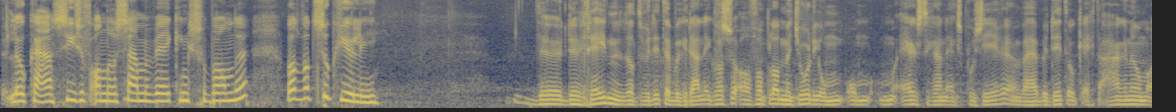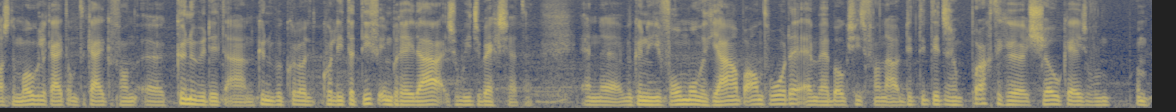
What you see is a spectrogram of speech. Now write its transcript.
locaties of andere samenwerkingsverbanden? Wat, wat zoeken jullie? De, de reden dat we dit hebben gedaan, ik was al van plan met Jordi om, om, om ergens te gaan exposeren. En we hebben dit ook echt aangenomen als de mogelijkheid om te kijken van, eh, kunnen we dit aan? Kunnen we kwali- kwalitatief in Breda zoiets wegzetten? En eh, we kunnen hier volmondig ja op antwoorden. En we hebben ook zoiets van, nou, dit, dit, dit is een prachtige showcase of een, een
